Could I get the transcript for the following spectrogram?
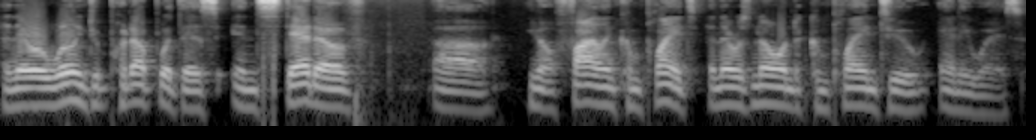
and they were willing to put up with this instead of, uh, you know, filing complaints, and there was no one to complain to, anyways.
